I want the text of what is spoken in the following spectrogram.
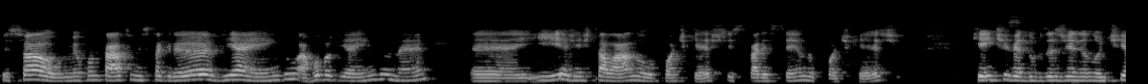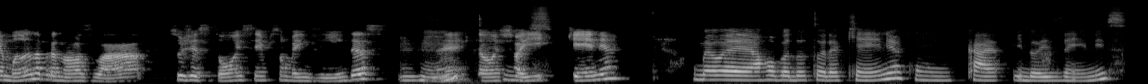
Pessoal, meu contato no Instagram é viaendo, arroba viaendo, né? É, e a gente está lá no podcast, Esclarecendo o Podcast. Quem tiver dúvidas de endodontia, manda para nós lá. Sugestões sempre são bem-vindas. Uhum. Né? Então é isso aí, Kênia. O meu é arroba doutora Kênia, com K e dois N's.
